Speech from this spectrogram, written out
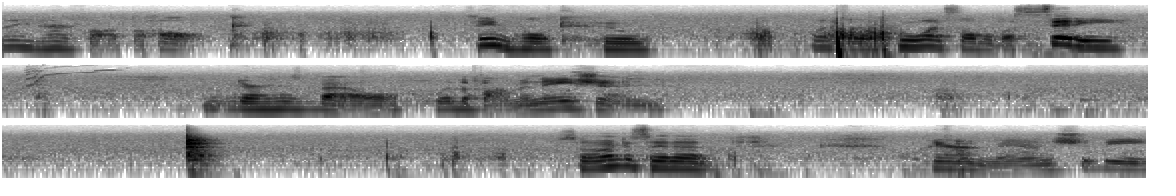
later fought the Hulk. Same Hulk who once, who once leveled a city during his battle with Abomination. So I can say that Iron Man should be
